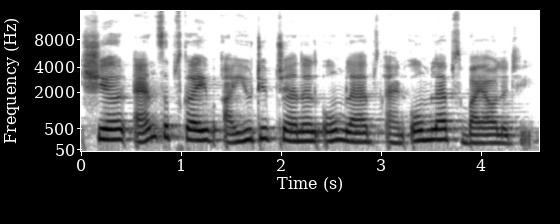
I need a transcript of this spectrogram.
share and subscribe our YouTube channel Om Labs and Om Labs Biology.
